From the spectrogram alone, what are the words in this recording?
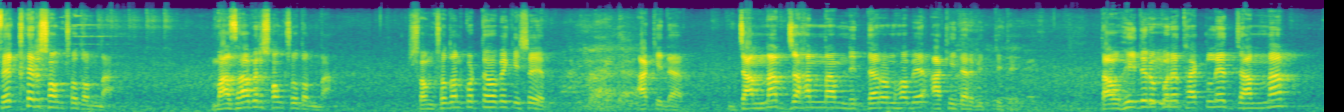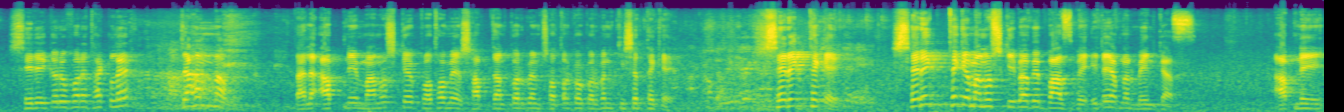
ফেথের সংশোধন না। মাঝহাবের সংশোধন না। সংশোধন করতে হবে কিসের? আকিদার। জান্নাত জাহান্নাম নির্ধারণ হবে আকিদার ভিত্তিতে। তাওহিদের উপরে থাকলে জান্নাত, শিরিকের উপরে থাকলে জাহান্নাম। তাহলে আপনি মানুষকে প্রথমে সাবধান করবেন, সতর্ক করবেন কিসের থেকে? সেরেক থেকে। সেরেক থেকে মানুষ কীভাবে বাঁচবে, এটাই আপনার মেইন কাজ। আপনি,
